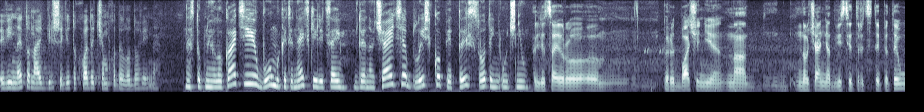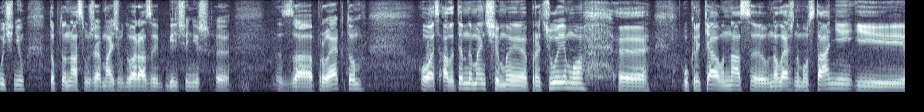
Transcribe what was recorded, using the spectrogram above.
війни то навіть більше діток ходить, чим ходило до війни. Наступною локацією був Микитинецький ліцей, де навчається близько п'яти сотень учнів. Ліцею ем, передбачені на навчання 235 учнів, тобто нас вже майже в два рази більше, ніж е, за проектом. Ось, але тим не менше ми працюємо. Е, Укриття у нас е, в належному стані, і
